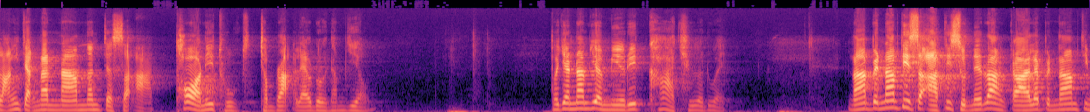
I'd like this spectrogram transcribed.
หลังจากนั้นน้ำนั้นจะสะอาด ท่อนี้ถูกชำระแล้วโดยน้ำเยี่ยว เพราะฉะนั้นน้ำเยี่ยวมีฤทธิ์ฆ่าเชื้อด้วย น้ำเป็นน้ำที่สะอาดที่สุดในร่างกาย และเป็นน้ำที่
